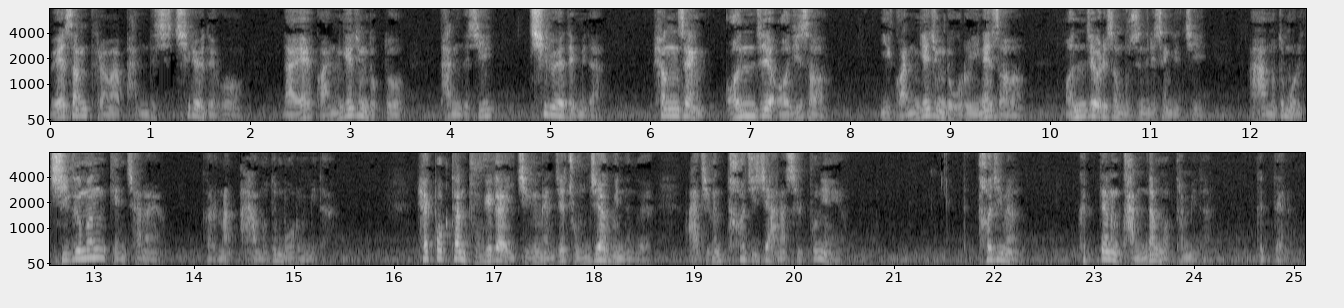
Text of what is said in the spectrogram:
외상 트라우마 반드시 치료되고 나의 관계 중독도 반드시 치료해야 됩니다. 평생 언제 어디서 이 관계 중독으로 인해서 언제 어디서 무슨 일이 생길지 아무도 모르. 지금은 괜찮아요. 그러나 아무도 모릅니다. 핵폭탄 두 개가 지금 현재 존재하고 있는 거예요. 아직은 터지지 않았을 뿐이에요. 터지면 그때는 감당 못합니다. 그때는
